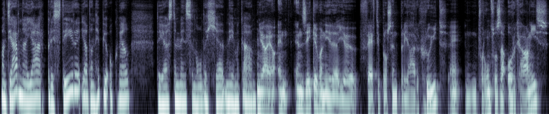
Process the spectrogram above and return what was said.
Want jaar na jaar presteren, ja, dan heb je ook wel de juiste mensen nodig, neem ik aan. Ja, ja en, en zeker wanneer je 50% per jaar groeit. Hè, en voor ons was dat organisch,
